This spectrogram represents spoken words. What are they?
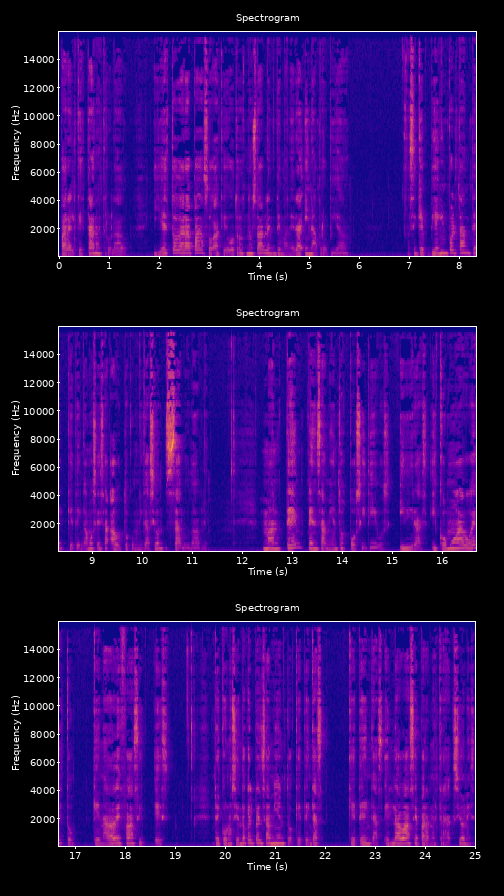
para el que está a nuestro lado. Y esto dará paso a que otros nos hablen de manera inapropiada. Así que es bien importante que tengamos esa autocomunicación saludable. Mantén pensamientos positivos y dirás, ¿y cómo hago esto? Que nada de fácil es. Reconociendo que el pensamiento que tengas, que tengas es la base para nuestras acciones,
